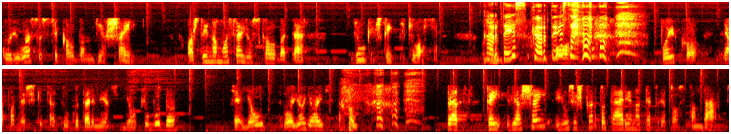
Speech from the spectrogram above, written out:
kuriuo susikalbam viešai. O štai namuose jūs kalbate dzūkiškai, tikiuosi. Kartais, kartais. O, puiku, nepamirškite dzūkų tarmės, jokių būdų. Čia jau, ojojoj. Bet kai viešai jūs iš karto perinate prie to standartų.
